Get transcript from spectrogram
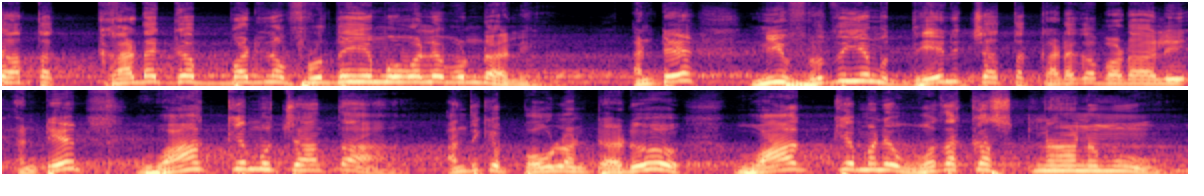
చేత కడగబడిన హృదయము వలె ఉండాలి. అంటే నీ హృదయం దేని చేత కడగబడాలి అంటే వాక్యము చేత. అందుకే పౌలు అంటాడు వాక్యమనే ఉదక స్నానము.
